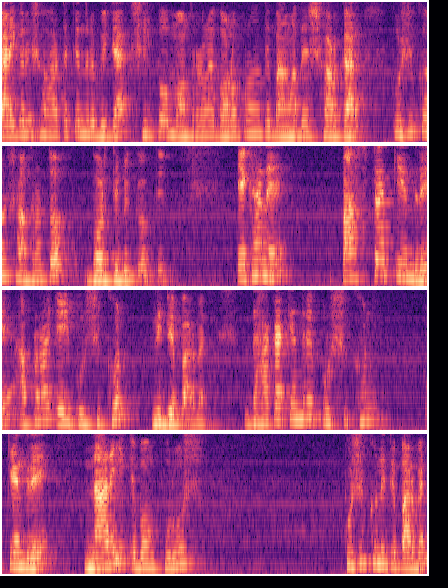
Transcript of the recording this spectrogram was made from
কারিগরি সহায়তা কেন্দ্র বিটাক, শিল্প মন্ত্রণালয় গণপ্রজাতন্ত্রী বাংলাদেশ সরকার প্রশিক্ষণ সংক্রান্ত ভর্তি বিজ্ঞপ্তি। এখানে পাঁচটা কেন্দ্রে আপনারা এই প্রশিক্ষণ নিতে পারবেন। ঢাকা কেন্দ্রে প্রশিক্ষণ কেন্দ্রে নারী এবং পুরুষ প্রশিক্ষণ নিতে পারবেন।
